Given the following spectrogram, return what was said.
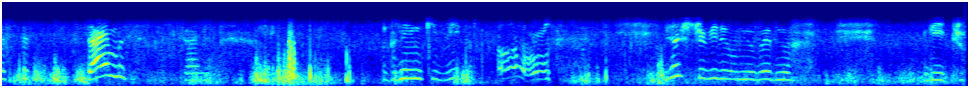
Розповідаємось, звичайно. Блін, вітер. Жаль, що відео не видно вітру.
